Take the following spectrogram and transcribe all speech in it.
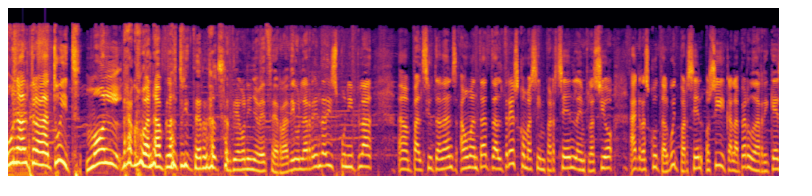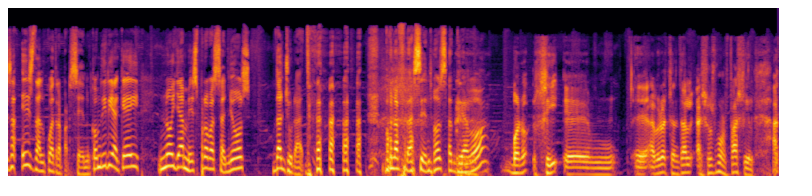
Un altre tuit, molt recomanable al Twitter del Santiago Niño Becerra. Diu, la renda disponible eh, pels ciutadans ha augmentat del 3,5%, la inflació ha crescut del 8%, o sigui que la pèrdua de riquesa és del 4%. Com diria aquell, no hi ha més proves, senyors, del jurat. Bona frase, no, Santiago? Bueno, sí. Eh, eh, a veure, Chantal, això és molt fàcil. Ah,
